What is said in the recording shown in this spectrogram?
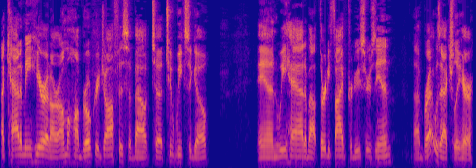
academy here at our Omaha brokerage office about uh, two weeks ago. And we had about 35 producers in. Uh, Brett was actually here.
